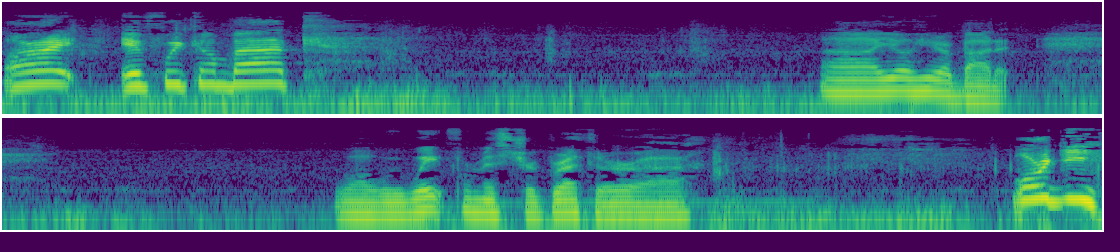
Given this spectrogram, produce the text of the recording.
All right, if we come back, uh, you'll hear about it. While we wait for Mr. Grether, uh, Morgie,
